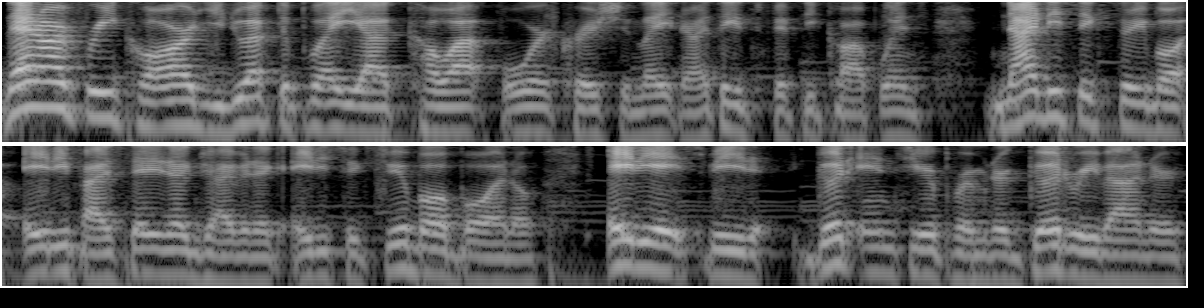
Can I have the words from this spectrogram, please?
Then our free card, you do have to play uh, co-op for Christian Laettner. I think it's 50 co-op wins. 96 three ball, 85 steady dunk driving dunk, 86 field ball bueno, 88 speed, good interior perimeter, good rebounder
